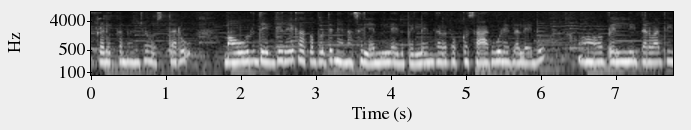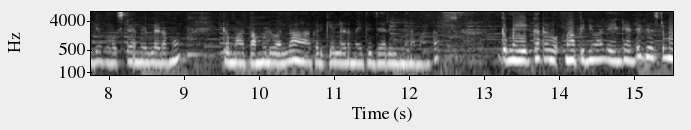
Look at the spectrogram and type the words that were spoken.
ఎక్కడెక్కడి నుంచో వస్తారు. మా ఊరు దగ్గరే కాకపోతే నేను అసలు వెళ్ళలేదు. పెళ్ళైన తర్వాత ఒక్కసారి కూడా వెళ్ళలేదు. పెళ్ళి తర్వాత ఇదే ఫస్ట్ టైం వెళ్ళడము. ఇంకా మా తమ్ముడు వల్ల అక్కడికి వెళ్ళడం అయితే జరిగిందనమాట ఇంకా మేకను మా పిన్ని వాళ్ళు ఏంటి అంటే జస్ట్ మా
